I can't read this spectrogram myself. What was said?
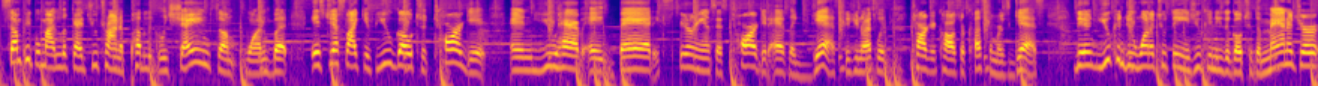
some people might look at you trying to publicly shame someone, but it's just like if you go to Target and you have a bad experience as Target as a guest, because you know that's what Target calls their customers guests, then you can do one or two things. You can either go to the manager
